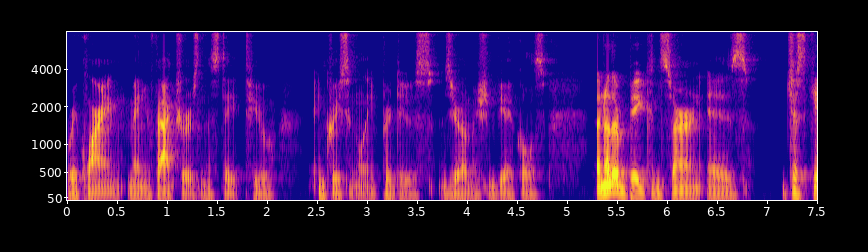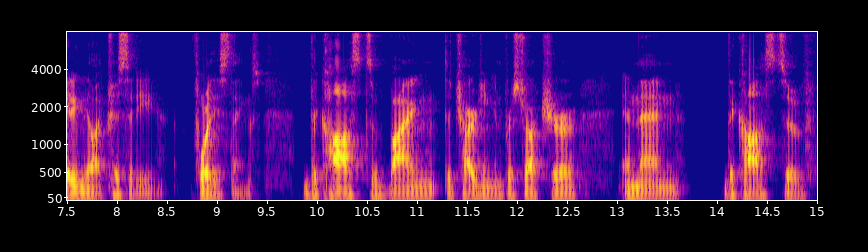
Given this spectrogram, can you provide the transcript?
requiring manufacturers in the state to increasingly produce zero emission vehicles. Another big concern is just getting the electricity for these things. The costs of buying the charging infrastructure and then the costs of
